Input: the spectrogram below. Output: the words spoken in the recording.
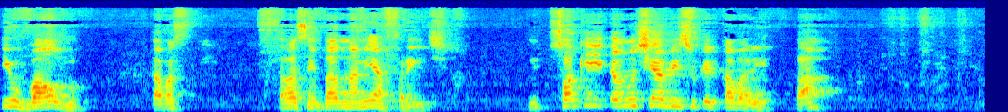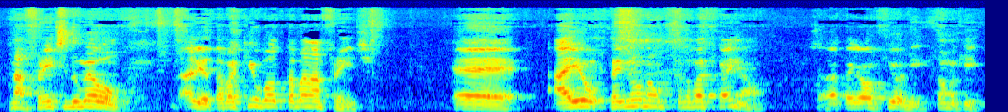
e o Valdo estava, estava sentado na minha frente. Só que eu não tinha visto que ele estava ali, tá? Na frente do meu. Ali, eu estava aqui, o Valdo estava na frente. É, aí eu falei: não, não, você não vai ficar aí, não. Você vai pegar o fio ali. Toma aqui.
